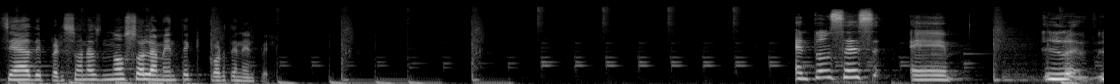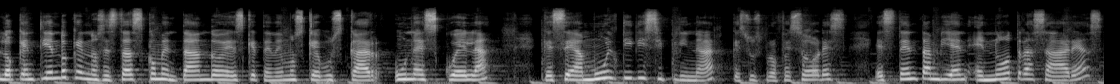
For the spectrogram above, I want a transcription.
sea de personas no solamente que corten el pelo. Entonces, eh, lo, que entiendo que nos estás comentando es que tenemos que buscar una escuela que sea multidisciplinar, que sus profesores estén también en otras áreas,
